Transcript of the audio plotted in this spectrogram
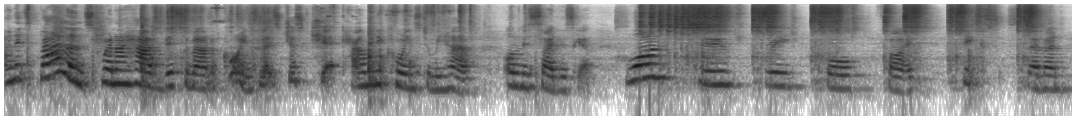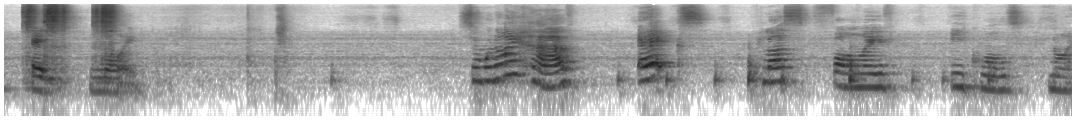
And it's balanced when I have this amount of coins. Let's just check how many coins do we have on this side of the scale. 1, 2, 3, 4, 5, 6, 7, 8, 9. So when I have x plus 5 equals 9.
